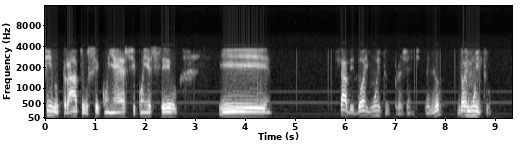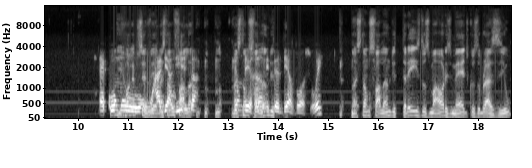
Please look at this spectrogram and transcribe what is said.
fino trato, você conhece, conheceu e sabe, dói muito pra gente, entendeu? Dói muito. É como um ver, radialista falando, nós ter um derrame e perder a voz. Oi? Nós estamos falando de três dos maiores médicos do Brasil,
